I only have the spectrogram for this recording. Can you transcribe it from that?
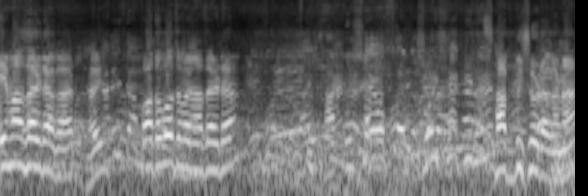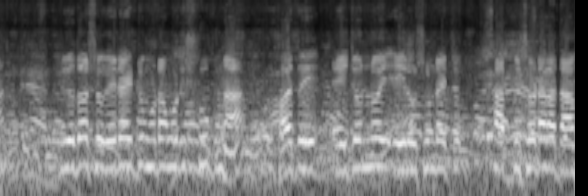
এই মাঝারি টাকার ভাই, কত বলতে ভাই মাঝারিটা ছাব্বিশশো টাকা না? প্রিয় দর্শক, এটা একটু মোটামুটি শুকনা হয়তো এই জন্যই এই রসুনটা একটু ছাব্বিশশো টাকা দাম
